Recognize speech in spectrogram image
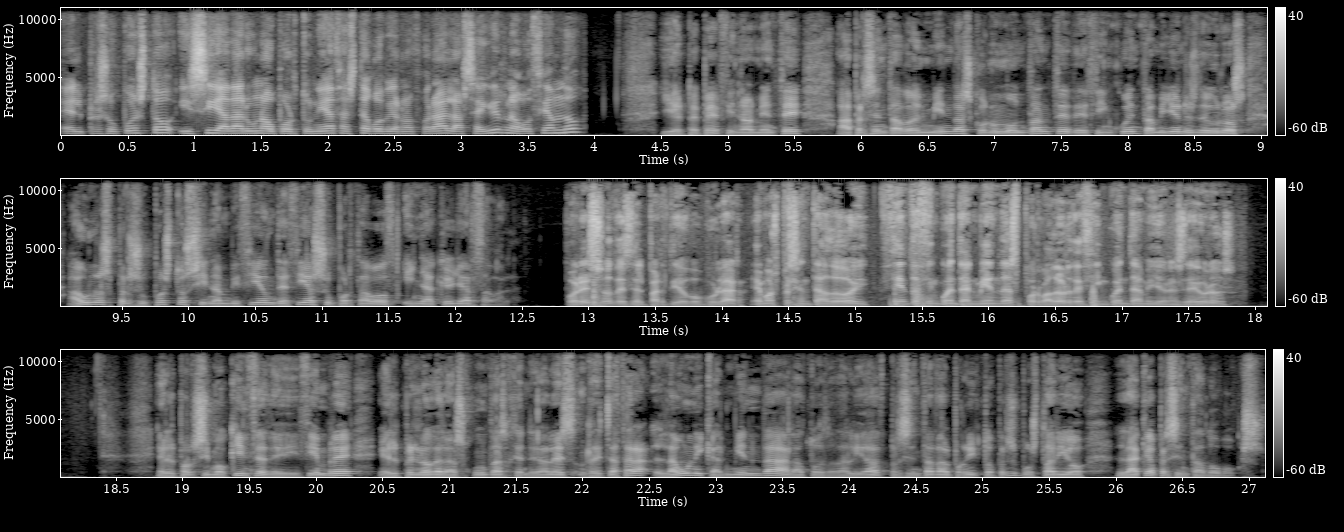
el presupuesto y sí a dar una oportunidad a este Gobierno foral a seguir negociando. Y el PP finalmente ha presentado enmiendas con un montante de 50 millones de euros a unos presupuestos sin ambición, decía su portavoz Iñaki Oyarzábal. Por eso, desde el Partido Popular, hemos presentado hoy 150 enmiendas por valor de 50 millones de euros el próximo 15 de diciembre, el Pleno de las Juntas Generales rechazará la única enmienda a la totalidad presentada al proyecto presupuestario, la que ha presentado Vox.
